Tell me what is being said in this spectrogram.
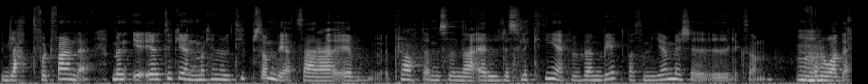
glatt fortfarande. Men jag, jag tycker man kan nog tipsa om det, att så här, eh, prata med sina äldre släktingar för vem vet vad som gömmer sig i liksom, Mm. förrådet.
